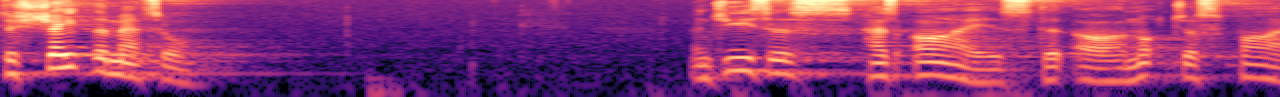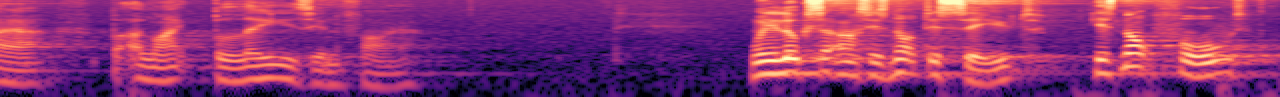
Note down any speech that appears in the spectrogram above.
to shape the metal. And Jesus has eyes that are not just fire, but are like blazing fire. When he looks at us, he's not deceived, he's not fooled.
